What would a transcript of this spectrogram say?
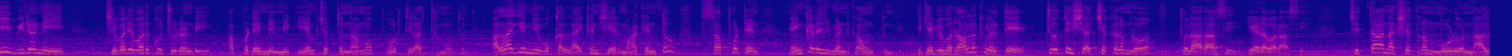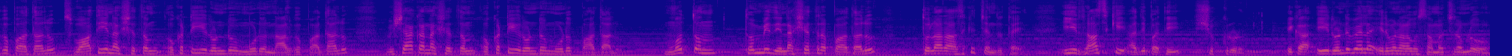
ఈ వీడియోని చివరి వరకు చూడండి అప్పుడే మేము మీకు ఏం చెప్తున్నామో పూర్తిగా అర్థమవుతుంది. అలాగే మీ ఒక లైక్ అండ్ షేర్ మాకెంతో సపోర్ట్ అండ్ ఎంకరేజ్మెంట్గా ఉంటుంది. ఇక వివరాల్లోకి వెళ్తే జ్యోతిష చక్రంలో తులారాశి ఏడవ రాశి చిత్తా నక్షత్రం మూడు నాలుగు పాదాలు స్వాతి నక్షత్రం ఒకటి రెండు మూడు నాలుగు పాదాలు విశాఖ నక్షత్రం ఒకటి రెండు మూడు పాదాలు. మొత్తం తొమ్మిది నక్షత్ర పాదాలు తులారాశికి చెందుతాయి. ఈ రాశికి అధిపతి శుక్రుడు. ఇక ఈ రెండు వేల ఇరవై నాలుగు సంవత్సరంలో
